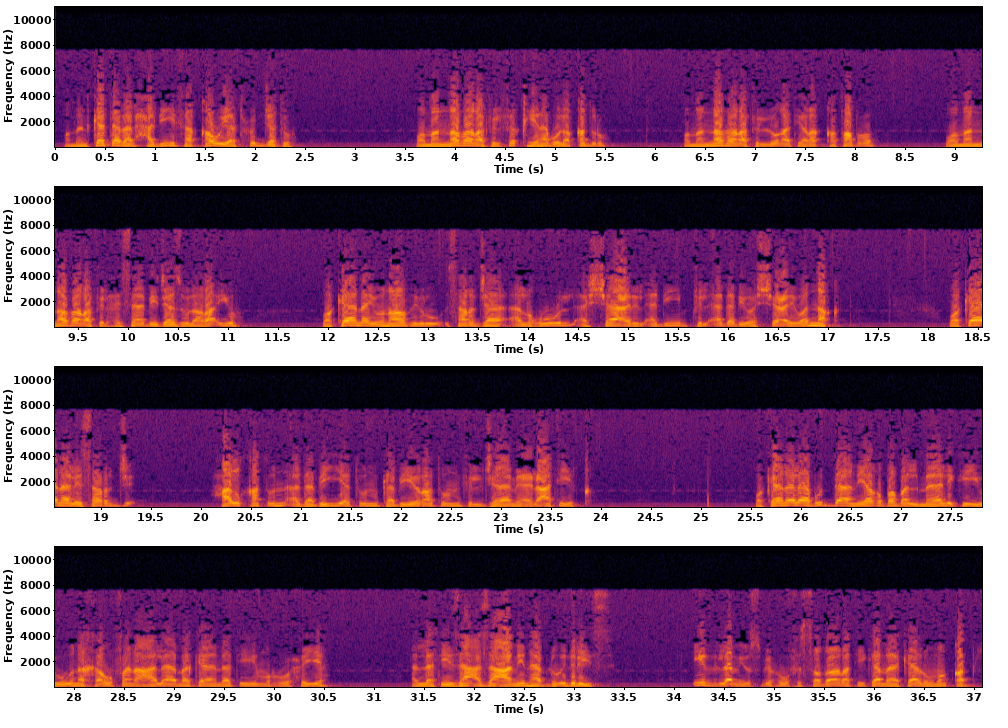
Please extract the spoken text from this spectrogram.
ومن كتب الحديث قويت حجته ومن نظر في الفقه نبل قدره ومن نظر في اللغة رق طبعه ومن نظر في الحساب جزل رأيه وكان يناظر سرج الغول الشاعر الأديب في الأدب والشعر والنقد وكان لسرج حلقة أدبية كبيرة في الجامع العتيق. وكان لا بد أن يغضب المالكيون خوفا على مكانتهم الروحية التي زعزع منها ابن إدريس إذ لم يصبحوا في الصدارة كما كانوا من قبل.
